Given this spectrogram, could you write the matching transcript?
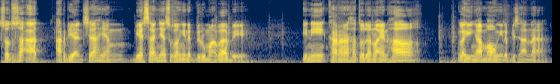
Suatu saat, Ardiansyah yang biasanya suka nginep di rumah Babe, ini karena satu dan lain hal lagi nggak mau nginep di sana.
